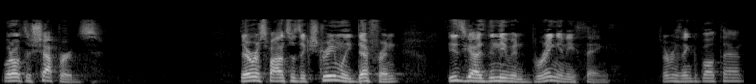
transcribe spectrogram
What about the shepherds? Their response was extremely different. These guys didn't even bring anything. Did you ever think about that?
